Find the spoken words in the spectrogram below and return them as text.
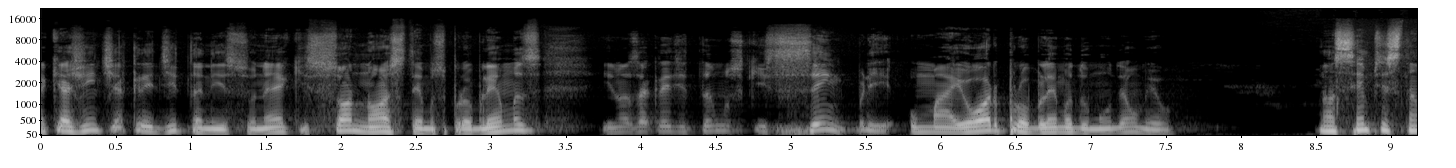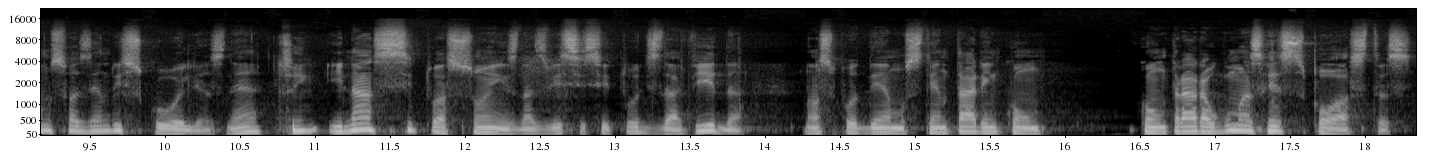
É que a gente acredita nisso, né? Que só nós temos problemas e nós acreditamos que sempre o maior problema do mundo é o meu. Nós sempre estamos fazendo escolhas, né? Sim. E nas situações, nas vicissitudes da vida, nós podemos tentar encontrar algumas respostas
